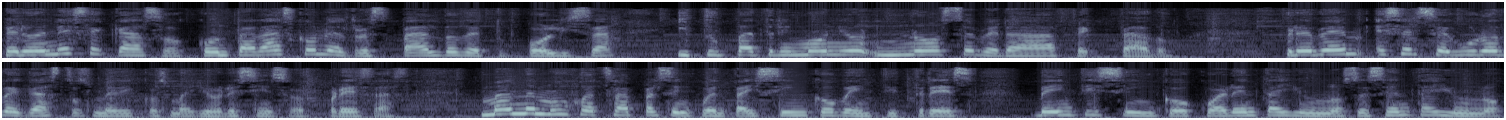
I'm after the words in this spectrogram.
pero en ese caso contarás con el respaldo de tu póliza y tu patrimonio no se verá afectado. Prevem es el seguro de gastos médicos mayores sin sorpresas. Mándame un WhatsApp al 55 23 25 41 61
